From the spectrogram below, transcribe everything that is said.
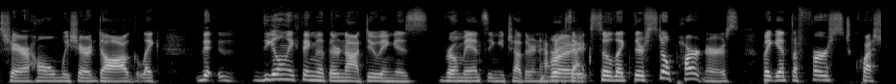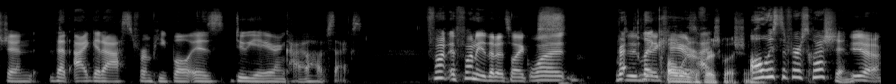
share a home, we share a dog. Like the the only thing that they're not doing is romancing each other and having Right. sex. So like they're still partners, but yet the first question that I get asked from people is, "Do Yair and Kyle have sex?" Fun, funny that it's like what? Re- Did like care? Always the first question. Always the first question. Yeah.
